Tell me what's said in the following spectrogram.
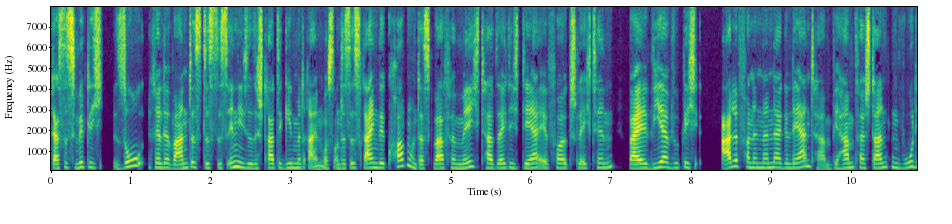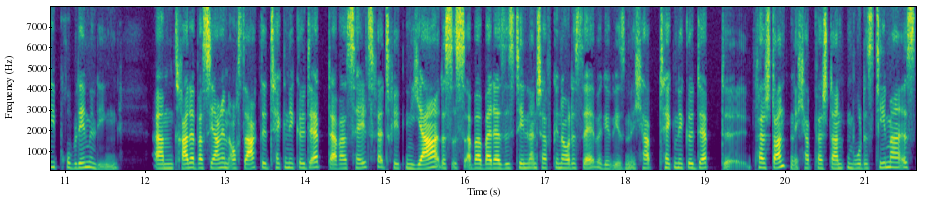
dass es wirklich so relevant ist, dass es in diese Strategie mit rein muss. Und das ist reingekommen und das war für mich tatsächlich der Erfolg schlechthin, weil wir wirklich alle voneinander gelernt haben. Wir haben verstanden, wo die Probleme liegen. Ähm, Gerade was Jarin auch sagte, Technical Debt, da war Sales vertreten. Ja, das ist aber bei der Systemlandschaft genau dasselbe gewesen. Ich habe Technical Debt äh, verstanden. Ich habe verstanden, wo das Thema ist.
